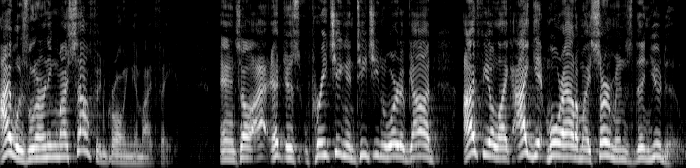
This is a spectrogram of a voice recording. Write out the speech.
I was learning myself and growing in my faith. And so I just preaching and teaching the Word of God, I feel like I get more out of my sermons than you do.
